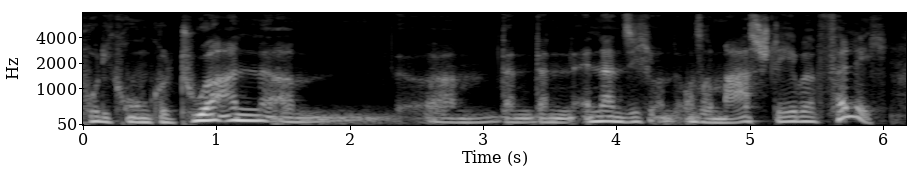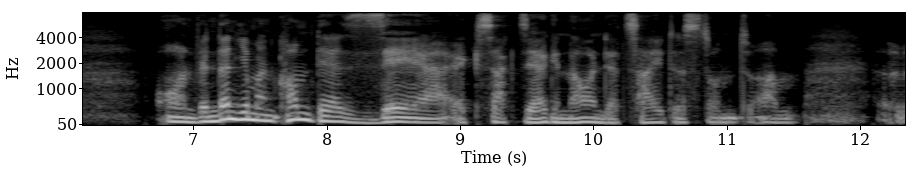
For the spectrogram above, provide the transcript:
polychronen Kultur an. dann, dann ändern sich unsere Maßstäbe völlig. Und wenn dann jemand kommt, der sehr exakt, sehr genau in der Zeit ist und ähm, äh,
